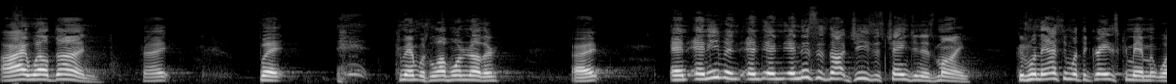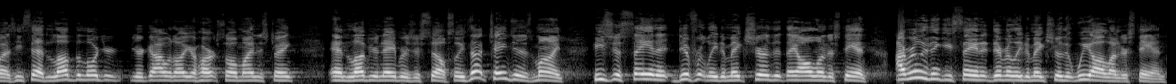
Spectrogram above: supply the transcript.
All right, well done. All right. But commandment was love one another. All right. And, and even, and, and, and this is not Jesus changing his mind. Because when they asked him what the greatest commandment was, he said, Love the Lord your, your God with all your heart, soul, mind, and strength, and love your neighbors yourself. So he's not changing his mind. He's just saying it differently to make sure that they all understand. I really think he's saying it differently to make sure that we all understand.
